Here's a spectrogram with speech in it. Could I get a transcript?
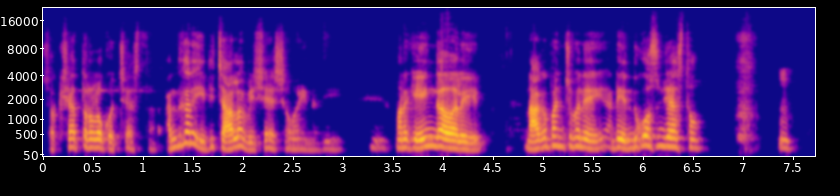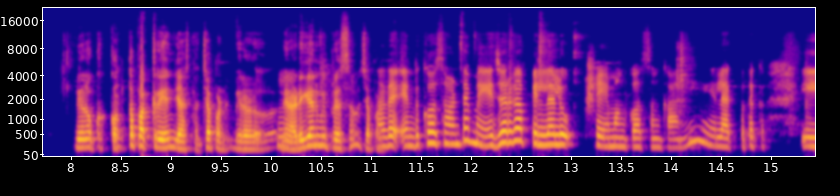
స్వక్షేత్రంలోకి వచ్చేస్తారు అందుకని ఇది చాలా విశేషమైనది. మనకి ఏం కావాలి? నాగపంచమని అంటే ఎందుకోసం చేస్తాం. నేను ఒక కొత్త ప్రక్రియ ఏం చేస్తాను? చెప్పండి. మీరు నేను. అడిగాను మీ ప్రశ్న చెప్పండి. అదే ఎందుకోసం అంటే మేజర్గా పిల్లలు క్షేమం కోసం కానీ లేకపోతే ఈ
